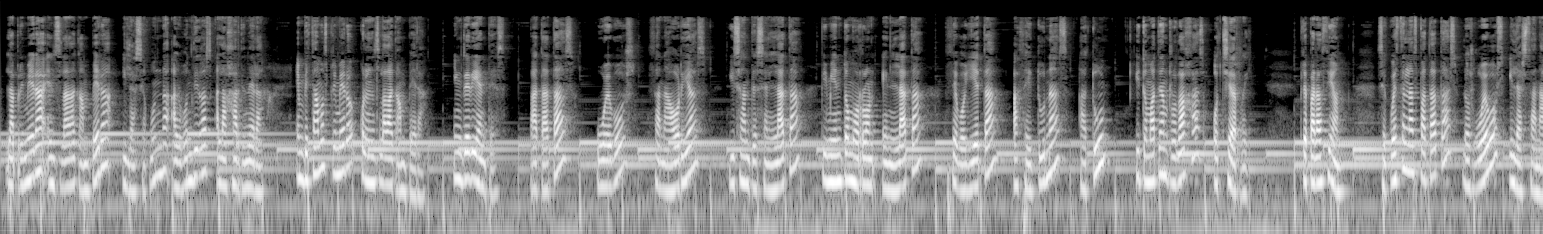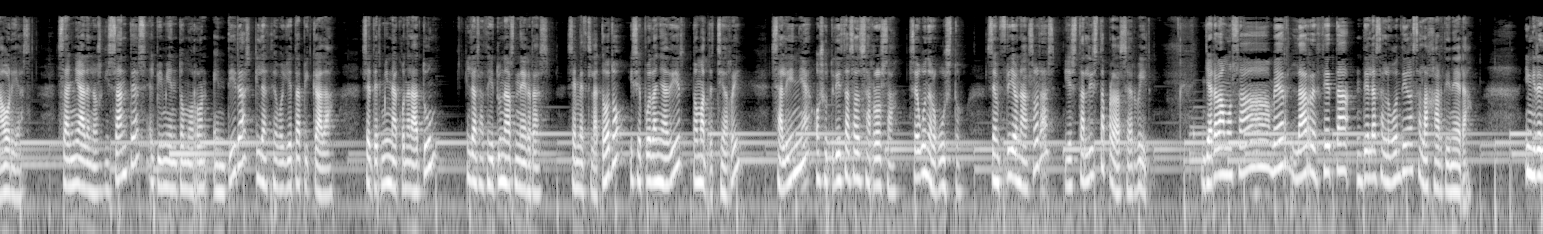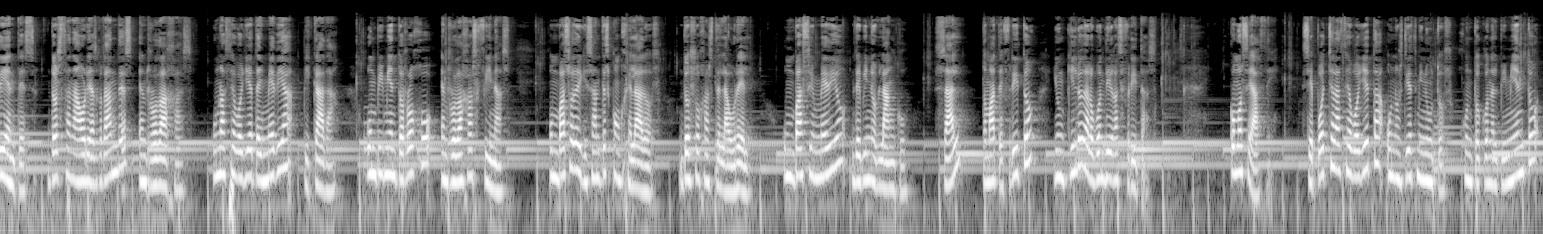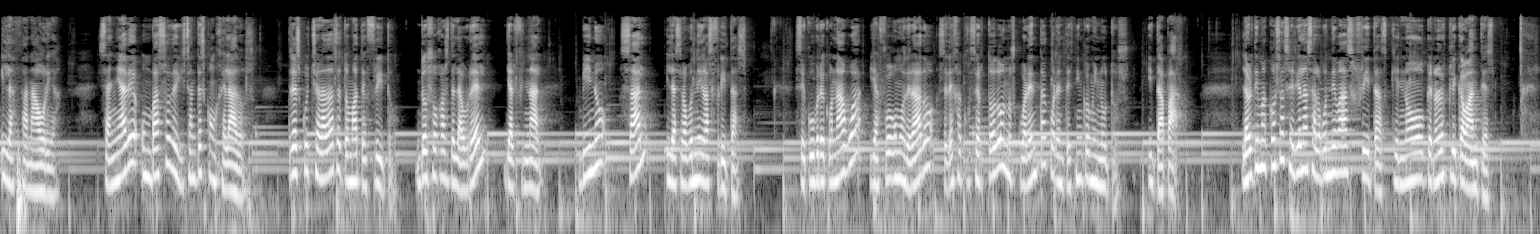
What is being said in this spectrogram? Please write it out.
La primera ensalada campera y la segunda albóndigas a la jardinera. Empezamos primero con la ensalada campera. Ingredientes: patatas, huevos, zanahorias, guisantes en lata, pimiento morrón en lata, cebolleta, aceitunas, atún y tomate en rodajas o cherry. Preparación. Se cuecen las patatas, los huevos y las zanahorias. Se añaden los guisantes, el pimiento morrón en tiras y la cebolleta picada. Se termina con el atún y las aceitunas negras. Se mezcla todo y se puede añadir tomate cherry. Se alinea o se utiliza salsa rosa, según el gusto. Se enfría unas horas y está lista para servir. Y ahora vamos a ver la receta de las albóndigas a la jardinera. Ingredientes: dos zanahorias grandes en rodajas, una cebolleta y media picada, un pimiento rojo en rodajas finas, un vaso de guisantes congelados, dos hojas de laurel, un vaso y medio de vino blanco, sal, tomate frito y un kilo de albóndigas fritas. ¿Cómo se hace? Se pocha la cebolleta unos 10 minutos junto con el pimiento y la zanahoria. Se añade un vaso de guisantes congelados, 3 cucharadas de tomate frito, 2 hojas de laurel y al final vino, sal y las albóndigas fritas. Se cubre con agua y a fuego moderado se deja cocer todo unos 40-45 minutos y tapar. La última cosa serían las albóndigas fritas, que no, que no lo explicaba antes.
